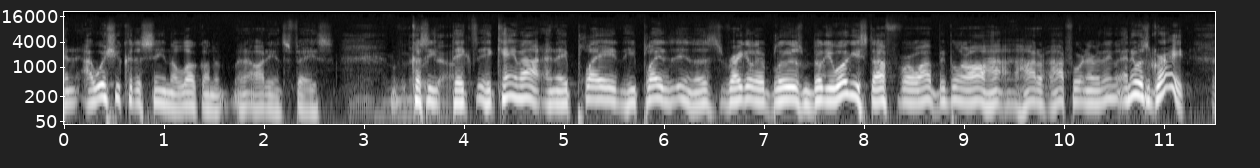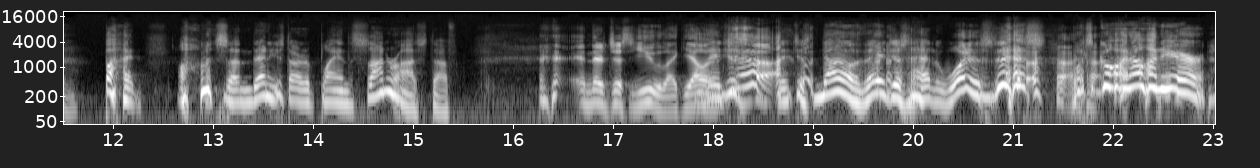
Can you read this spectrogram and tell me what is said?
and I wish you could have seen the look on the, an audience face because he doubt. they, he came out and they played he played you know this regular blues and boogie woogie stuff for a while. People were all hot, hot hot for it and everything, and it was great. Mm-hmm. But all of a sudden, then he started playing Sun Ra stuff. and they're just you like yelling. They just yeah. they just no, they just had what is this? What's going on here?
